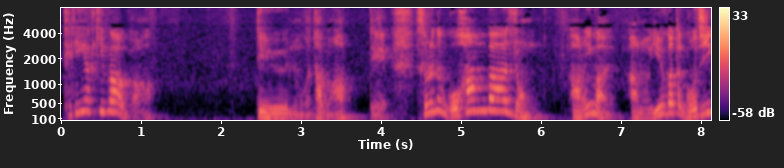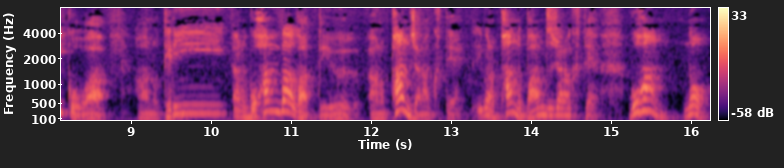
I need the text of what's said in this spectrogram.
照り焼きバーガーっていうのが多分あってそれのご飯バージョンあの今あの夕方5時以降はあのテリあのご飯バーガーっていうあのパンじゃなくて今のパンのバンズじゃなくてご飯の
